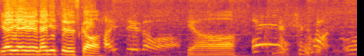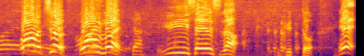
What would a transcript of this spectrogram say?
いやいやいや、何言ってるんですか最低だわいやー。おおー、強いおー、うまいいいセンスだグッと。え、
